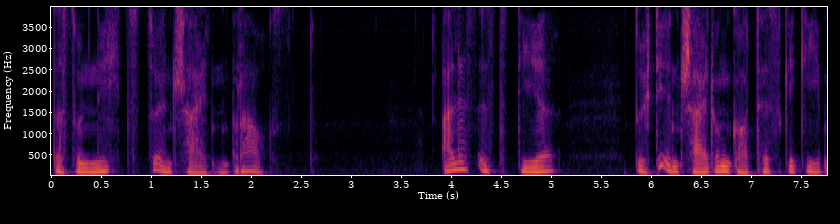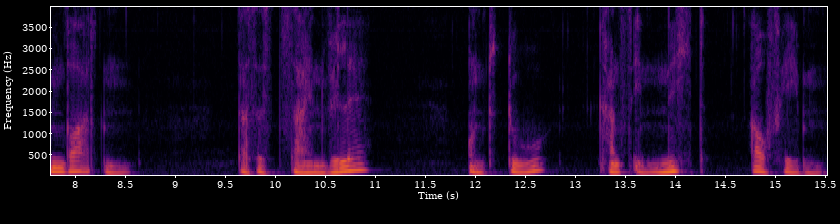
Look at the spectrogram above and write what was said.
dass du nichts zu entscheiden brauchst. Alles ist dir durch die Entscheidung Gottes gegeben worden. Das ist sein Wille und du kannst ihn nicht aufheben.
